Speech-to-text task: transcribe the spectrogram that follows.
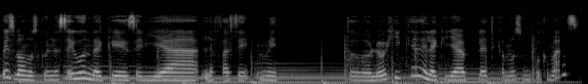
pues vamos con la segunda, que sería la fase metodológica, de la que ya platicamos un poco más,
